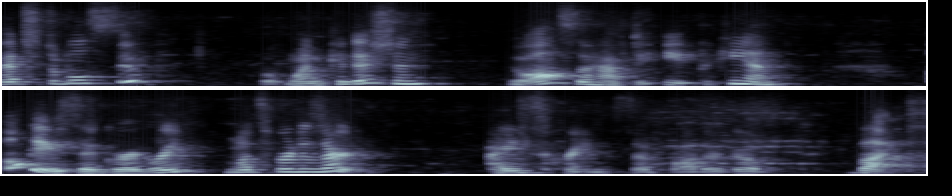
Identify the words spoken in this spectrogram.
vegetable soup, but one condition. You'll also have to eat the can. Okay, said Gregory. What's for dessert? Ice cream, said Father Goat. But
